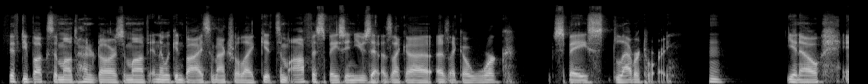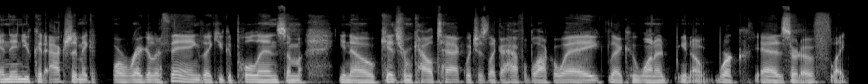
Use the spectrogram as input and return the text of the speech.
fifty bucks a month, hundred dollars a month, and then we can buy some actual like get some office space and use that as like a as like a work space laboratory. You know, and then you could actually make more regular thing. Like you could pull in some, you know, kids from Caltech, which is like a half a block away, like who want to, you know, work as sort of like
